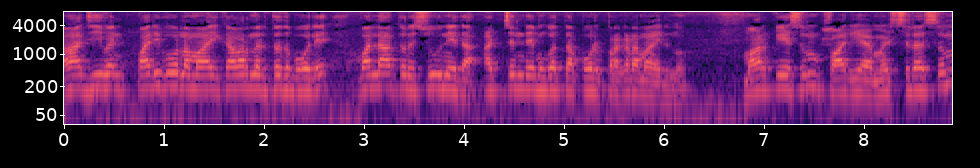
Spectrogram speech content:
ആ ജീവൻ പരിപൂർണമായി കവർന്നെടുത്തതുപോലെ വല്ലാത്തൊരു ശൂന്യത അച്ഛന്റെ മുഖത്തപ്പോൾ പ്രകടമായിരുന്നു. മാർക്കേസും ഭാര്യ മെഴ്സിഡസും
